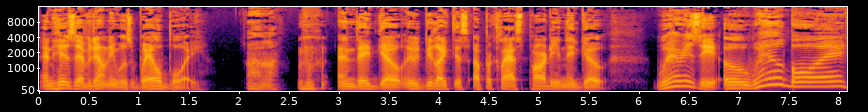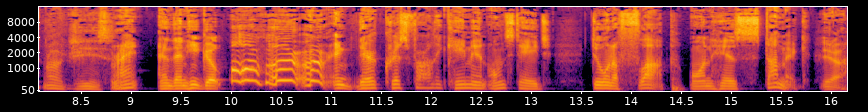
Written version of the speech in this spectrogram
and his evidently was Whale Boy Uh huh. and they'd go, it would be like this upper class party, and they'd go, Where is he? Oh, Whale boy. Oh, jeez. Right? And then he'd go, oh, uh, uh," and there Chris Farley came in on stage doing a flop on his stomach. Yeah.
